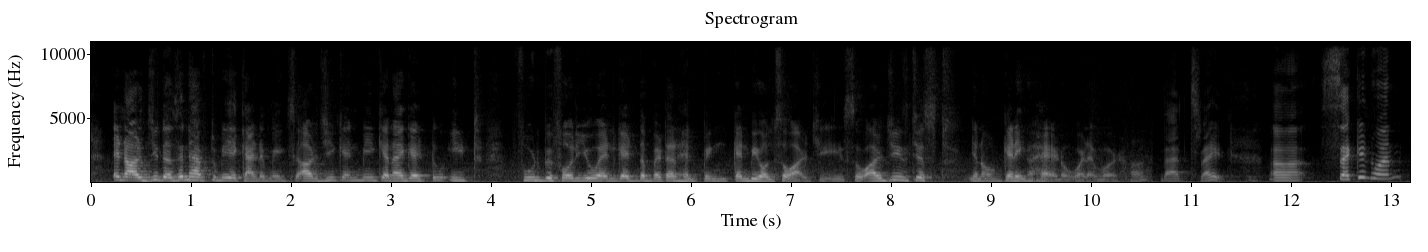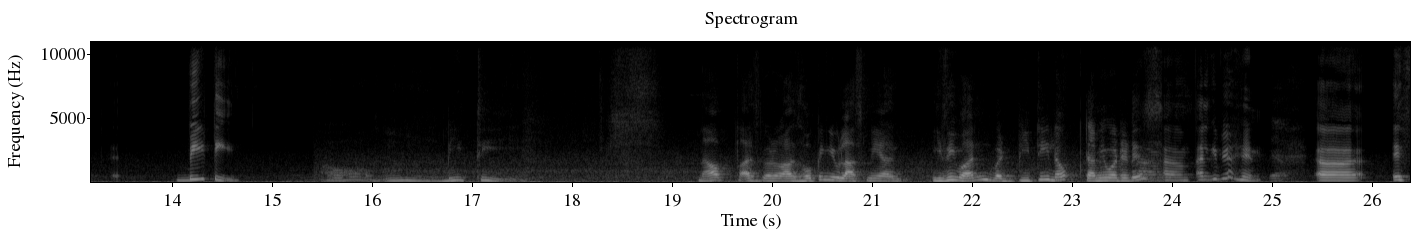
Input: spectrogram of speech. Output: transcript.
and RG doesn't have to be academics. RG can be can I get to eat food before you and get the better helping can be also RG. So RG is just you know getting ahead or whatever. Huh? That's right. Uh, second one, BT. Oh, mm, BT. Now I was, gonna, I was hoping you'll ask me a easy one, but BT. No, tell me what it is. Um, I'll give you a hint. Yeah. Uh, if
